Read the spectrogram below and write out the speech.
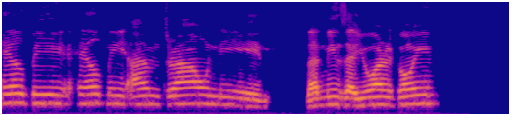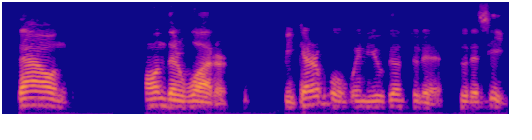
help me, help me, I'm drowning. That means that you are going down underwater. Be careful when you go to the to the sea.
